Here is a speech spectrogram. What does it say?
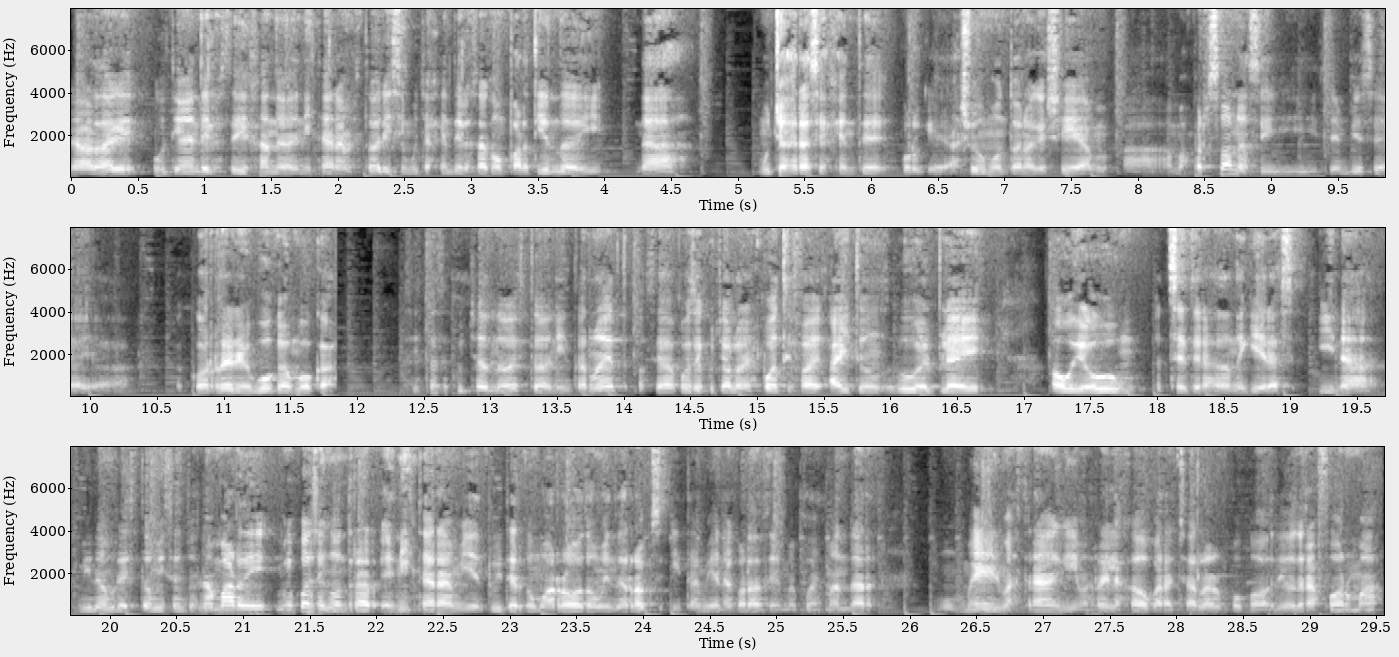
la verdad que últimamente lo estoy dejando en Instagram Stories y mucha gente lo está compartiendo y nada, muchas gracias gente porque ayuda un montón a que llegue a, más personas y se empiece a, correr el boca en boca si estás escuchando esto en internet, o sea, puedes escucharlo en Spotify, iTunes, Google Play, Audio Boom, etcétera, donde quieras. Y nada, mi nombre es Tommy Sánchez Lombardi. Me puedes encontrar en Instagram y en Twitter como arroba Tommy the Rocks. Y también acordate, me puedes mandar un mail más tranqui, más relajado para charlar un poco de otra forma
